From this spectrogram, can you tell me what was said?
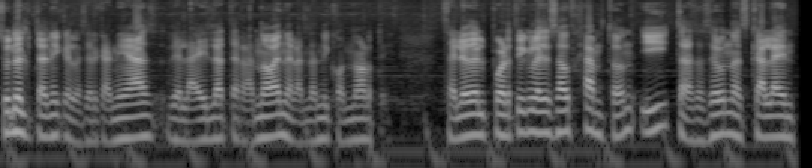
Son el Titanic en las cercanías de la isla Terranova en el Atlántico Norte. Salió del puerto inglés de Southampton y tras hacer una escala en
